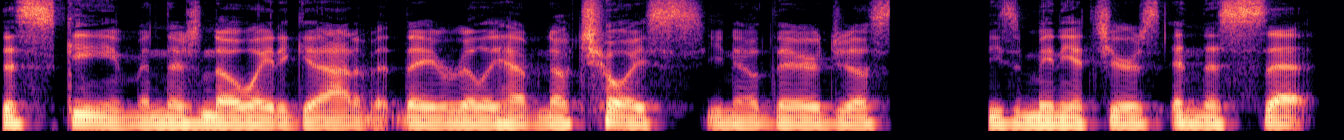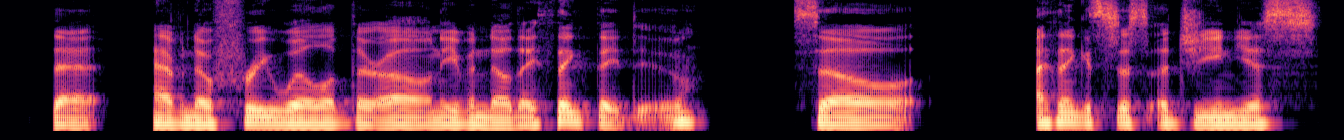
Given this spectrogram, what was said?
this scheme and there's no way to get out of it. They really have no choice. You know, they're just these miniatures in this set that have no free will of their own, even though they think they do. So I think it's just a genius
